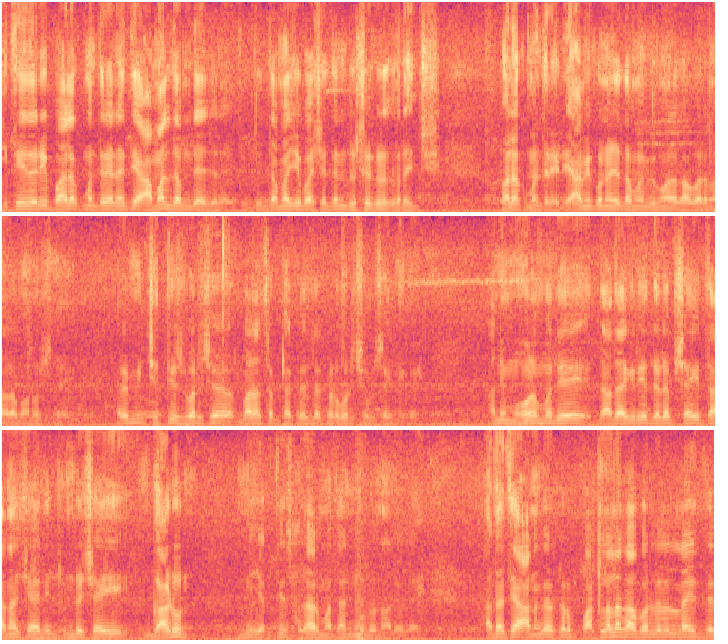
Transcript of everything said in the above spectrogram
इथे जरी पालकमंत्र्याने ते आम्हाला दम द्यायचं नाही ती दमाची भाषा त्यांनी दुसरीकडे करायची. पालकमंत्र्यांनी. आम्ही कोणाच्या दमा बिमाला घाबरणारा माणूस नाही. अरे मी छत्तीस वर्ष बाळासाहेब ठाकरेचा कडवट शिवसैनिक आहे. आणि मोहोळमध्ये दादागिरी दडपशाही तानाशाही आणि झुंडशाही गाडून मी एकतीस हजार मतांनी निवडून आलेलो आहे. आता त्या अनगरकर पाटलाला घाबरलेलं नाही तर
